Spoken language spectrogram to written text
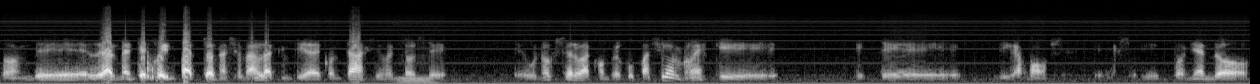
donde realmente fue impacto nacional la cantidad de contagios. Entonces, eh, uno observa con preocupación, no es que esté, digamos, eh, poniendo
